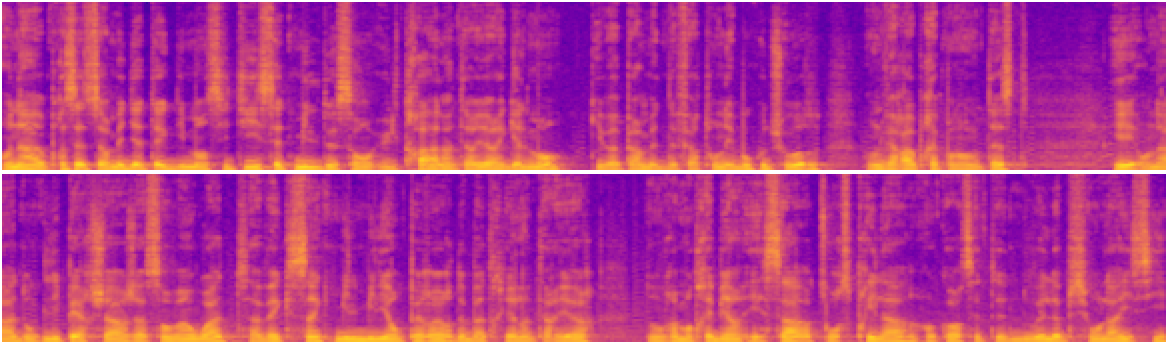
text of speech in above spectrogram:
On a un processeur MediaTek Dimensity 7200 Ultra à l'intérieur également, qui va permettre de faire tourner beaucoup de choses. On le verra après pendant le test. Et on a donc l'hypercharge à 120 watts avec 5000 mAh de batterie à l'intérieur. Donc vraiment très bien. Et ça, pour ce prix-là, encore cette nouvelle option-là ici,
